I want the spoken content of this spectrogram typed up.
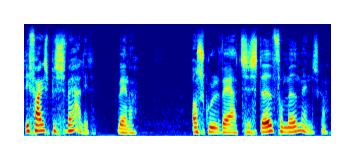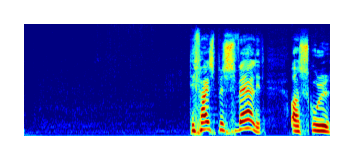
Det er faktisk besværligt, venner, at skulle være til stede for medmennesker. Det er faktisk besværligt at skulle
